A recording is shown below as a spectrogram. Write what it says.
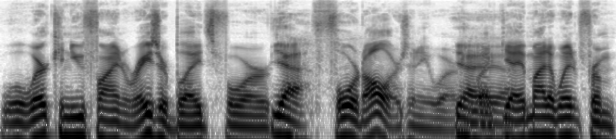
well, where can you find razor blades for Yeah. four dollars anywhere? Yeah, like, yeah, yeah, yeah. it might have went from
